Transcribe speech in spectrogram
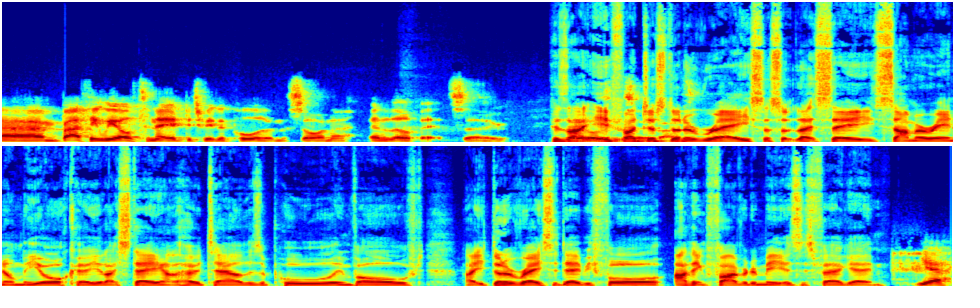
Um, but I think we alternated between the pool and the sauna a little bit. So Because like, if I'd just bad. done a race, or so, let's say Sam are in on Mallorca, you're like staying at the hotel. There's a pool involved. Like you've done a race the day before. I think 500 meters is fair game. yeah,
